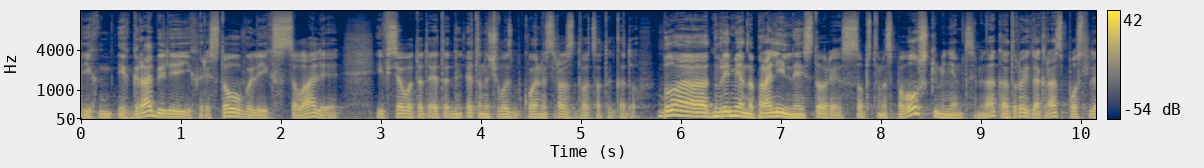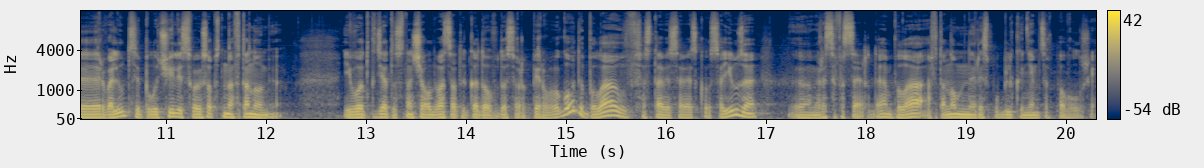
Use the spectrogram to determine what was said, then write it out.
их, их грабили, их арестовывали, их ссылали, и все вот это, это, это началось буквально сразу с 20-х годов. Была одновременно параллельная история, собственно, с поволжскими немцами, да, которые как раз после революции получили свою собственную автономию. И вот где-то с начала 20-х годов до 41 года была в составе Советского Союза, э, РСФСР, да, была автономная республика немцев по Волжье,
